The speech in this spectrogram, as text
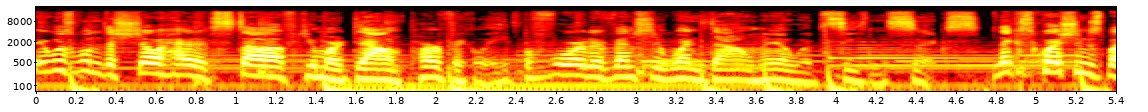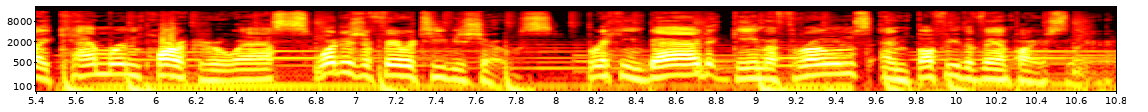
It was when the show had its style of humor down perfectly, before it eventually went downhill with season 6. Next question is by Cameron Parker, who asks, What is your favorite TV shows? Breaking Bad, Game of Thrones, and Buffy the Vampire Slayer.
